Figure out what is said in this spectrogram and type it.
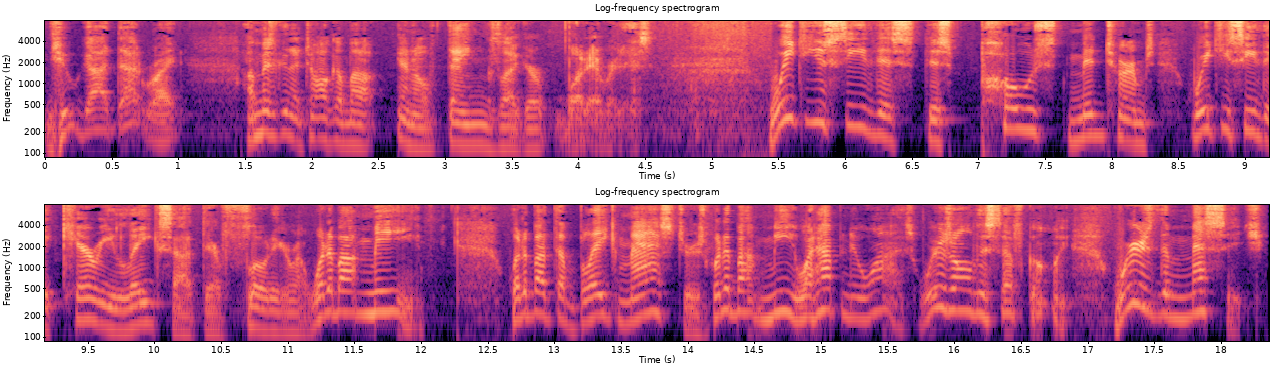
You got that right. I'm just going to talk about, you know, things like or whatever it is. Wait till you see this this post midterms. Wait till you see the Kari Lakes out there floating around. What about me? What about the Blake Masters? What about me? What happened to us? Where's all this stuff going? Where's the message?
